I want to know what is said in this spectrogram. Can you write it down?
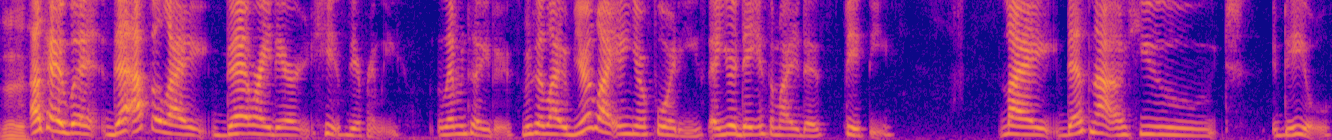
Yes. Okay, but that I feel like that right there hits differently. Let me tell you this, because like if you're like in your forties and you're dating somebody that's fifty, like that's not a huge deal.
